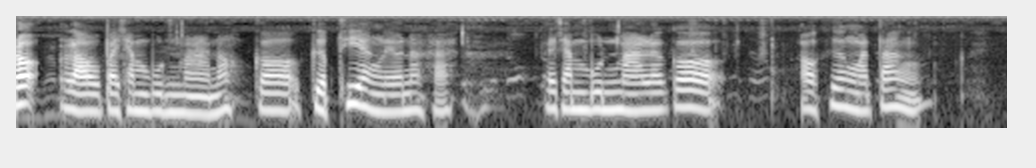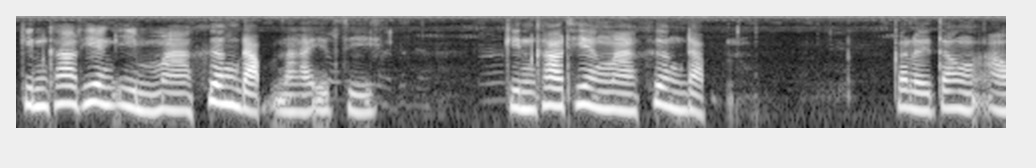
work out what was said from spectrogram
ราะเราไปทำบุญมาเนาะก็เกือบเที่ยงแล้วนะคะ ไปทำบุญมาแล้วก็เอาเครื่องมาตั้ง กินข้าวเที่ยงอิ่มมาเครื่องดับนะคะเอฟซีกินข้าวเที่ยงมาเครื่องดับ ก็เลยต้องเอา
